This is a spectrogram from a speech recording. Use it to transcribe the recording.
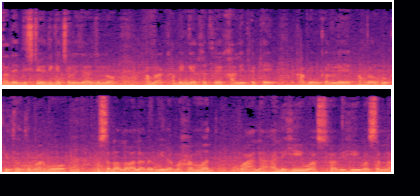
তাদের দৃষ্টি ওইদিকে চলে যায় জন্য আমরা কাপিংয়ের ক্ষেত্রে খালি পেটে কাপিং করলে আমরা উপকৃত হতে পারব। ওসলাল আল্লাহ নবীনা মাহমদ ওয়ালা আলিহি ওয়াসাবিহি ওয়াসাল্লাম।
